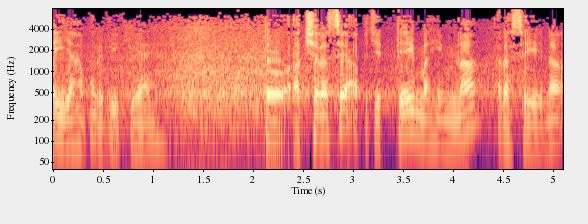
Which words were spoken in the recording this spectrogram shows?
ही यहाँ पर भी किया है। तो अक्षर से अपचित्य महिमना रसेना।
